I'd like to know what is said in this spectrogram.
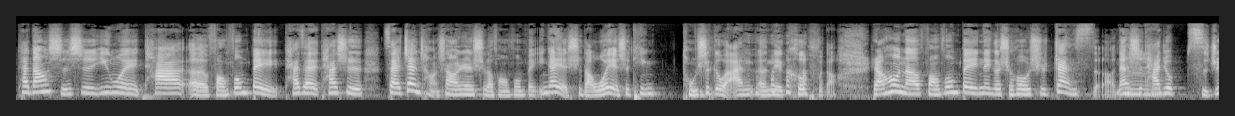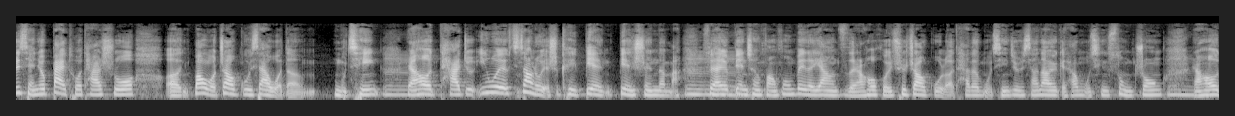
他当时是因为他呃防风被他在他是在战场上认识了防风被，应该也是的。我也是听。同事给我安呃那科普的，然后呢，防风被那个时候是战死了，但是他就死之前就拜托他说，呃，帮我照顾一下我的母亲，然后他就因为相柳也是可以变变身的嘛，所以他就变成防风被的样子，然后回去照顾了他的母亲，就是相当于给他母亲送终，然后。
